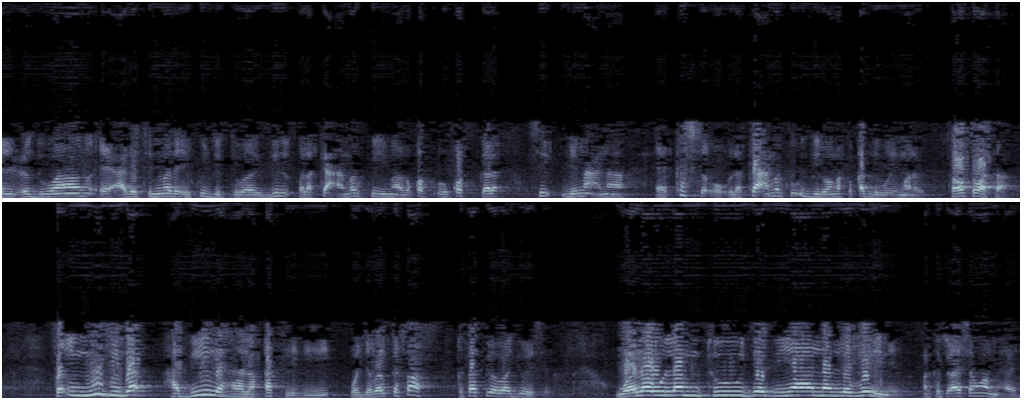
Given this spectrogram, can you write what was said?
alcudwaanu ee cadotinimada ay ku jirto waa dil olakaca markuu yimaado qof uu qof kale si bimacnaa kasta oo olakaca markuu u dilo waa markuu qatligu imanayo. Sababta waa taa. Fain wujida haddii la helo qatligii wajaba اqisaas qisaaskii baa waajibaysa walow lam tuujad yaanan la helin. Marka su'aashan waa maxay?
